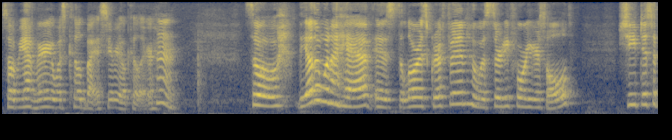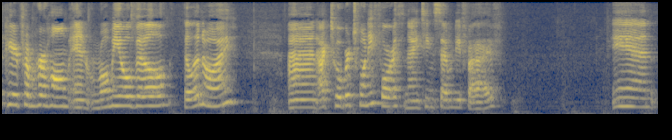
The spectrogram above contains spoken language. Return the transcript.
So, yeah, Mary was killed by a serial killer. Hmm. So, the other one I have is Dolores Griffin, who was 34 years old. She disappeared from her home in Romeoville, Illinois on October 24th, 1975. And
